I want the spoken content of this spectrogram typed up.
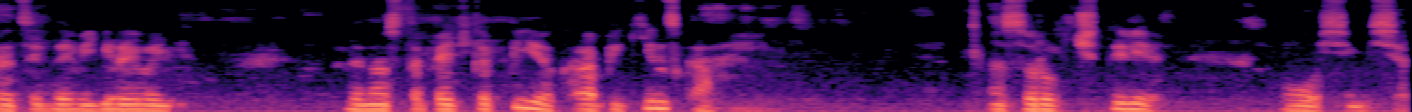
39 гривень 95 копійок, а пекінська 44,80.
